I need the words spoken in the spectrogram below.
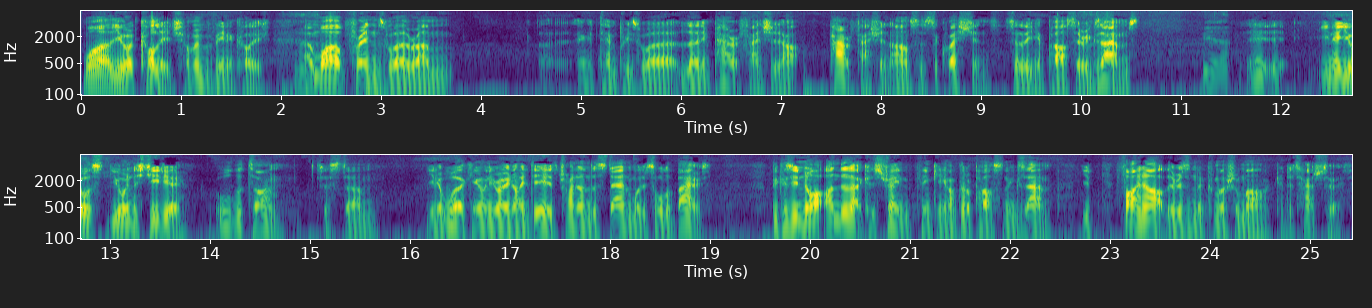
while you're at college, I remember being at college, and while friends were, um, uh, and contemporaries were learning parrot fashion, uh, parrot fashion answers to questions, so they can pass their exams Yeah. it, you know you're you're in the studio all the time just um, you know working on your own ideas trying to understand what it's all about. Because you're not under that constraint thinking I've got to pass an exam. You fine art there isn't a commercial market attached to it.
